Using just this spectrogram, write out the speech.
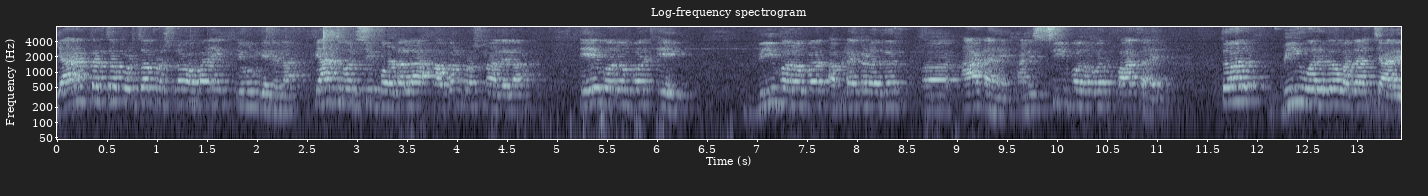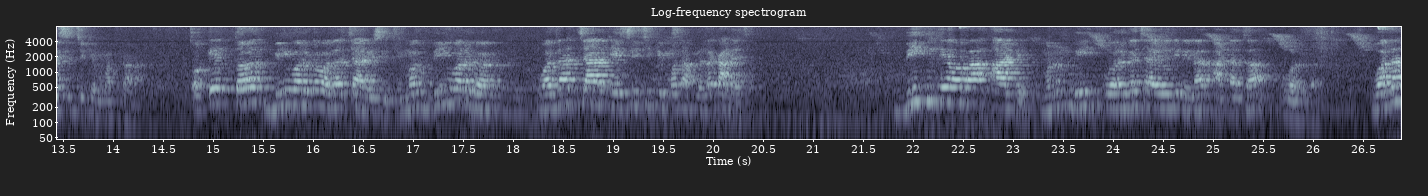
यानंतरचा पुढचा प्रश्न बाबा एक येऊन गेलेला. त्याच वर्षी बोर्डाला आपण प्रश्न आलेला. ए बरोबर एक बी बरोबर आपल्याकडे जर आठ आहे आणि सी बरोबर पाच आहे तर बी वर्ग वजा चार एसी ची किंमत काढा. ओके? तर बी वर्ग वजा चार एसी ची. मग बी वर्ग वजा चार एसी ची किंमत आपल्याला काढायची. बी किती आहे बाबा? आठ आहे. म्हणून बी वर्गाच्या ऐवजी लिहिणार आठाचा वर्ग. वजा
